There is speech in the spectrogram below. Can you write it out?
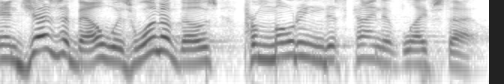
And Jezebel was one of those promoting this kind of lifestyle.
